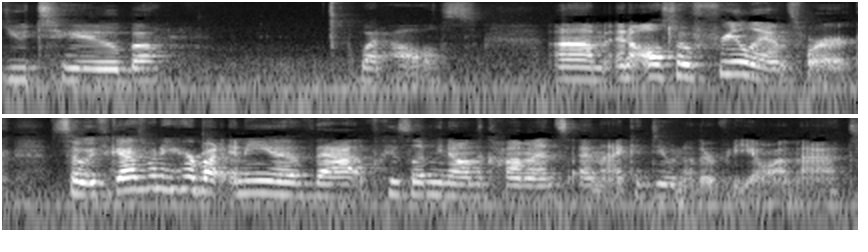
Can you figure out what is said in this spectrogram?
YouTube, what else? Um, and also freelance work. So if you guys want to hear about any of that, please let me know in the comments and I can do another video on that.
